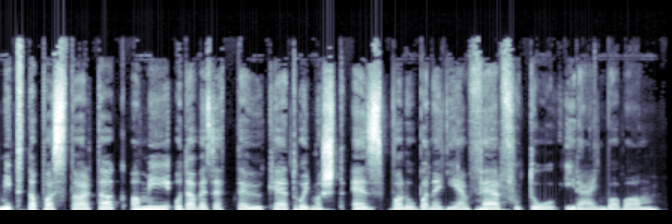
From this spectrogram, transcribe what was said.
Mit tapasztaltak, ami oda vezette őket, hogy most ez valóban egy ilyen felfutó irányba van?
